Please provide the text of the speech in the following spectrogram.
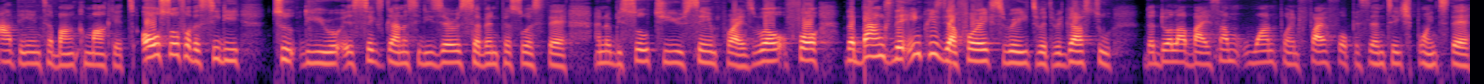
at the interbank market. Also for the cedi to the euro is 6 Ghana cedi 07 pesos there and it'll be sold to you same price. Well, for the banks, they increased their forex rates with regards to the dollar by some 1.54 percentage points there,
